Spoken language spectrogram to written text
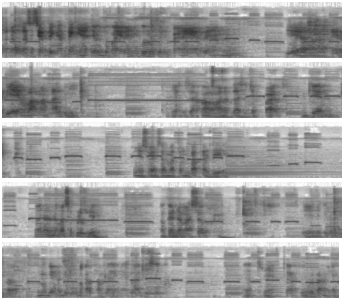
adaptasi settingan tanknya aja. Untuk airnya ini gue masih pakai air yang dia air dia yang lama tadi ya bisa kalau adaptasi cepat mungkin menyesuaikan sama tempat aja ya. Mana udah masuk belum dia? Oke udah masuk. Ini kita buka. Mungkin nanti kita bakal tambahin air lagi sih. Ya ternyata kurang ya.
